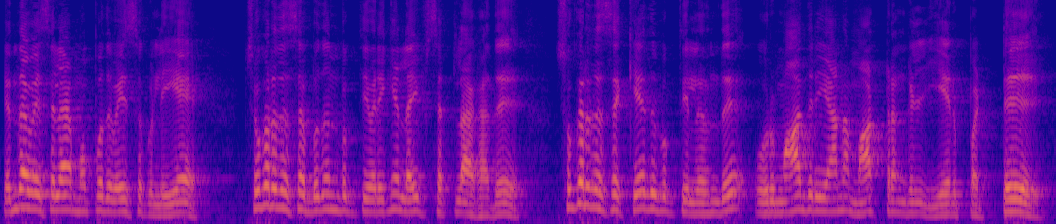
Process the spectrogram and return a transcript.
எந்த வயசில்? முப்பது வயசுக்குள்ளேயே. சுகரதசை புதன் பக்தி வரைக்கும் லைஃப் செட்டில் ஆகாது. சுகரதசை கேது பக்தியிலிருந்து ஒரு மாதிரியான மாற்றங்கள் ஏற்பட்டு.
